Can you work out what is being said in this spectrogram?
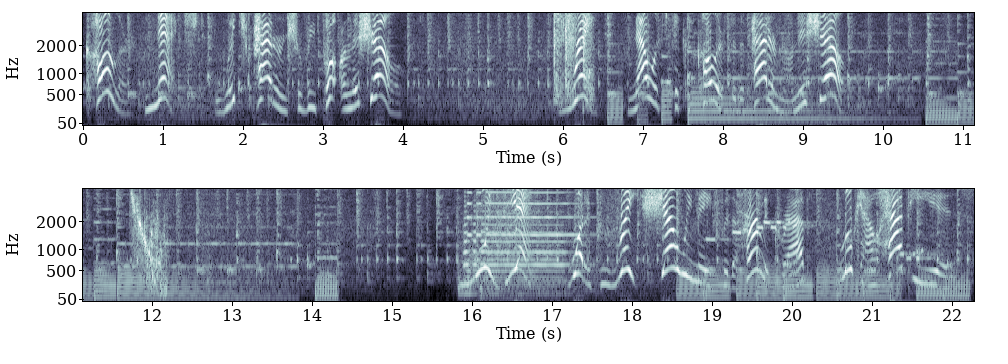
Color! Next, which pattern should we put on the shell? Great! Now let's pick a color for the pattern on his shell. Muy bien! What a great shell we made for the hermit crab. Look how happy he is.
